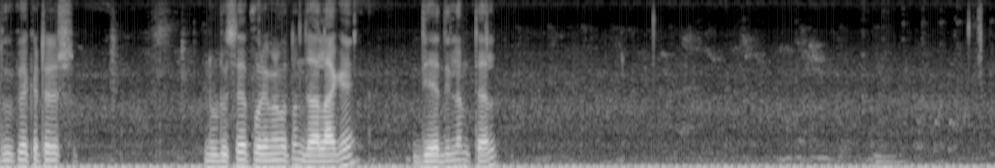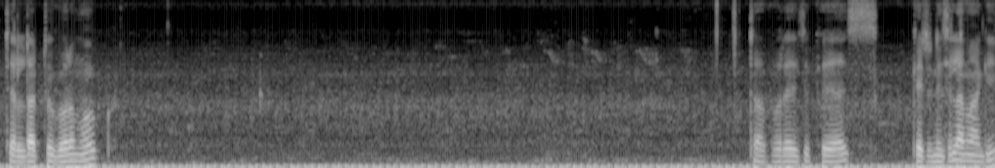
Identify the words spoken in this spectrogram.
দুই প্যাকেটের নুডলসের পরিমাণ মতন যা লাগে। দিয়ে দিলাম তেল। তেলটা একটু গরম হোক। তারপরে এই যে পেঁয়াজ কেটে নিয়েছিলাম আগে।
